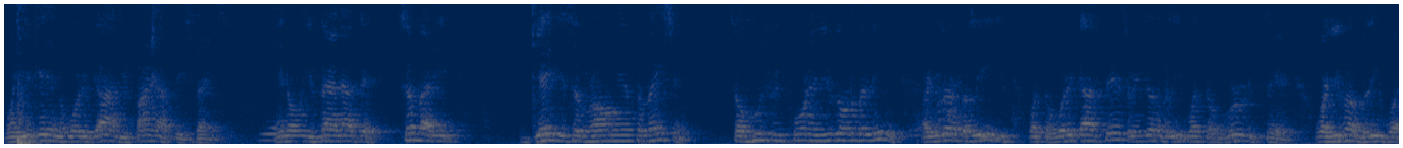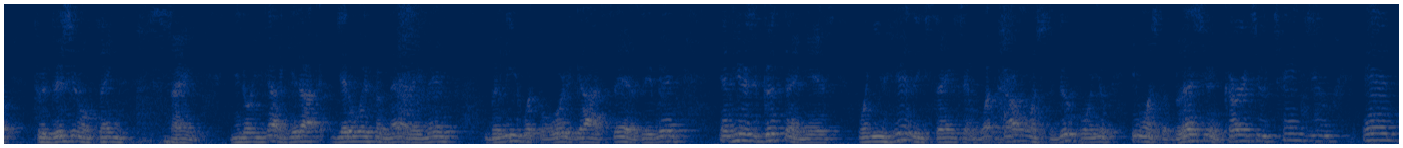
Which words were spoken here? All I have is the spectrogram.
When you get in the word of God, you find out these things. Yes. You know, you find out that somebody gave you some wrong information. So whose report are you going to believe? Are you going to believe what the Word of God says or are you going to believe what the Word said? Or are you going to believe what traditional things say? You know, you got to get out, get away from that. Amen. Believe what the Word of God says. Amen. And here's the good thing is, when you hear these things and what God wants to do for you, He wants to bless you, encourage you, change you, and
